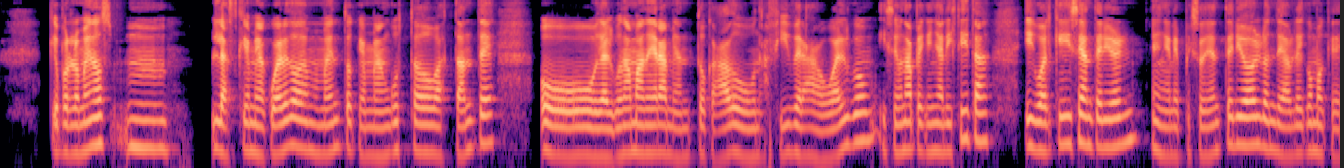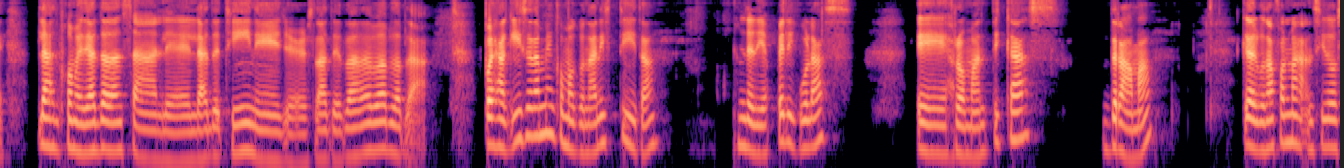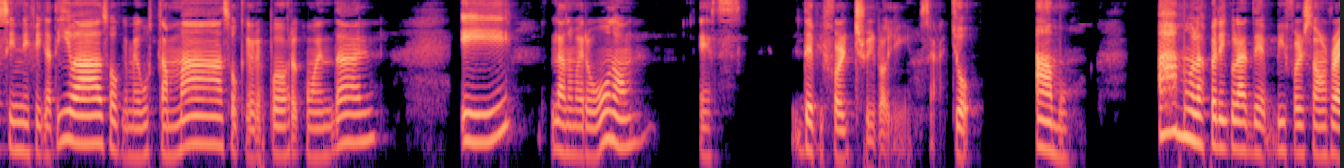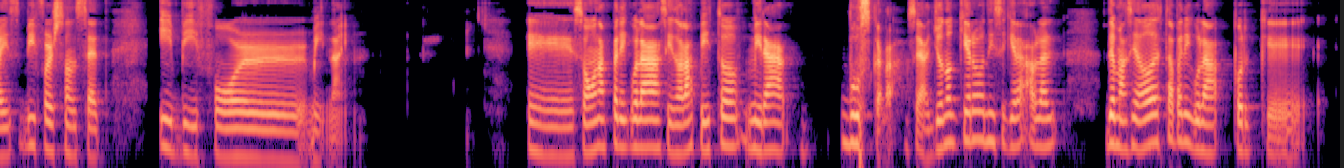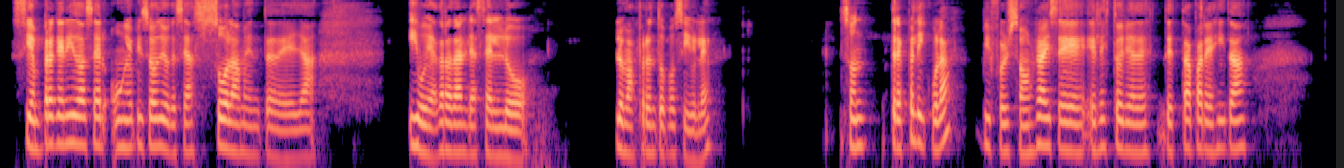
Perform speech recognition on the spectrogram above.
que por lo menos mm, las que me acuerdo de momento que me han gustado bastante o de alguna manera me han tocado una fibra o algo, hice una pequeña listita, igual que hice anterior, en el episodio anterior, donde hablé como que las comedias de Dan Sandler, las de teenagers, las de bla bla bla bla bla. Pues aquí hice también como que una listita de 10 películas eh, románticas, drama, que de alguna forma han sido significativas o que me gustan más o que les puedo recomendar. Y la número uno es The Before Trilogy. O sea, yo amo, amo las películas de Before Sunrise, Before Sunset y Before Midnight. Eh, son unas películas, si no las has visto, mira, búscala. O sea, yo no quiero ni siquiera hablar demasiado de esta película porque siempre he querido hacer un episodio que sea solamente de ella y voy a tratar de hacerlo lo más pronto posible. Son tres películas Before Sunrise es, la historia de, esta parejita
